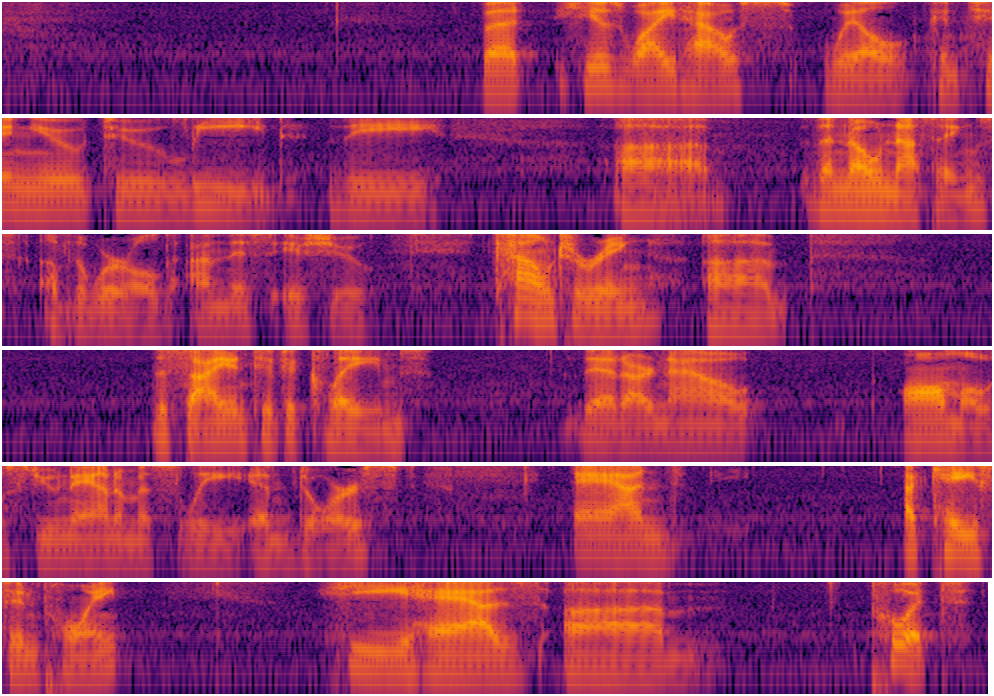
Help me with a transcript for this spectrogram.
but his White House will continue to lead the uh, the know nothings of the world on this issue, countering uh, the scientific claims that are now almost unanimously endorsed. And a case in point, he has um, put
